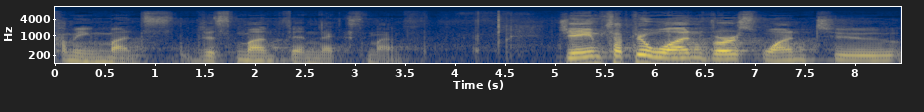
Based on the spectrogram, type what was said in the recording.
coming months, this month and next month. James chapter 1, verse 1 to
